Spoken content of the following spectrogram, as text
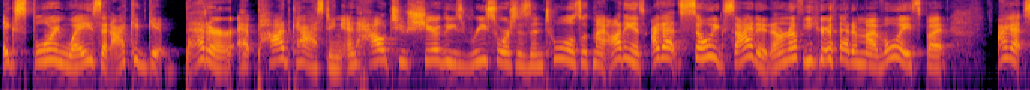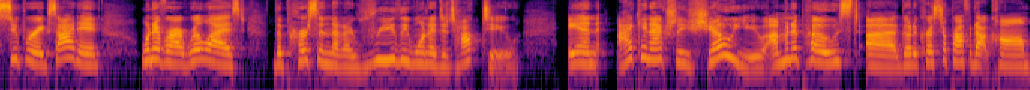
exploring ways that I could get better at podcasting and how to share these resources and tools with my audience. I got so excited. I don't know if you hear that in my voice, but I got super excited whenever I realized the person that I really wanted to talk to. And I can actually show you. I'm going to post, uh, go to krystalproffitt.com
